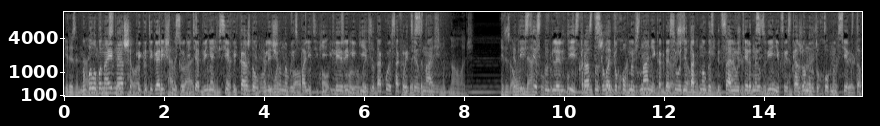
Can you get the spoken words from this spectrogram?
Но было бы наивной ошибкой категорично судить и обвинять всех и каждого, вовлеченного из политики или религии, за такое сокрытие знаний. Это естественно для людей, страстно желать духовных знаний, когда сегодня так много специально утерянных звеньев и искаженных духовных текстов.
